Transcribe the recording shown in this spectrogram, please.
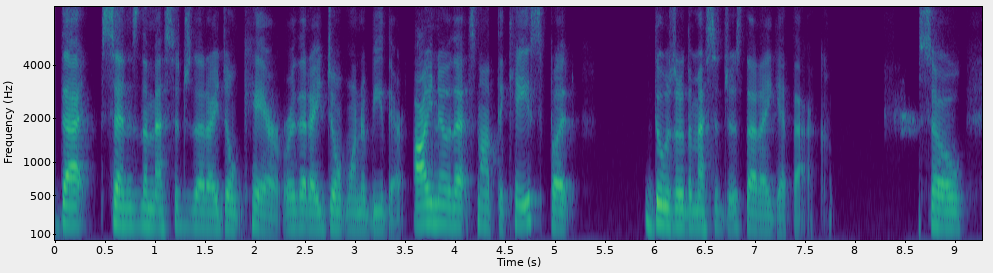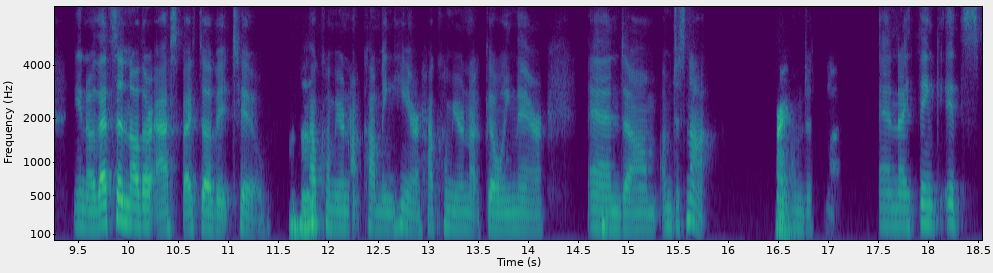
that sends the message that I don't care or that I don't want to be there. I know that's not the case, but those are the messages that I get back. So, you know, that's another aspect of it too. Mhm. How come you're not coming here? How come you're not going there? And um, I'm just not. Right. I'm just not. And I think it's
